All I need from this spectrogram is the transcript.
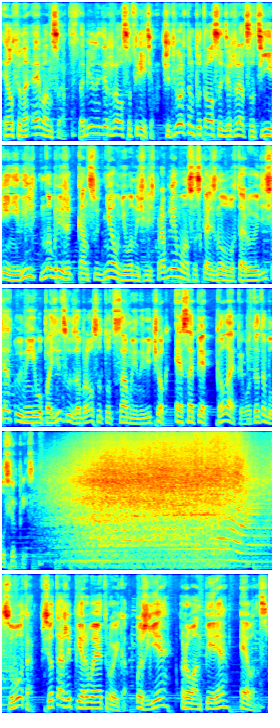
Элфина Эванса стабильно держался третьим. Четвертым пытался держаться Тьерри Невиль, но ближе к концу дня у него начались проблемы проблему, он соскользнул во вторую десятку, и на его позицию забрался тот самый новичок Эсапек Калапи. Вот это был сюрприз. Суббота. Все та же первая тройка. Ожье, Рован Перя, Эванс.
